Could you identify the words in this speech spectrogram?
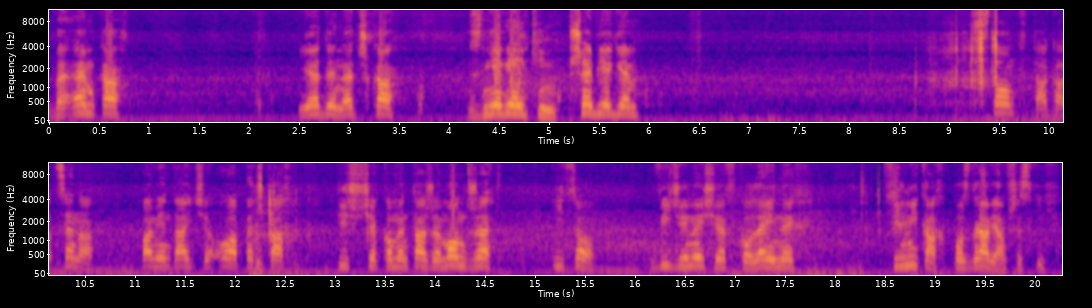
BMK jedyneczka z niewielkim przebiegiem. Stąd taka cena. Pamiętajcie o łapeczkach, piszcie komentarze mądrze i co? Widzimy się w kolejnych filmikach. Pozdrawiam wszystkich.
